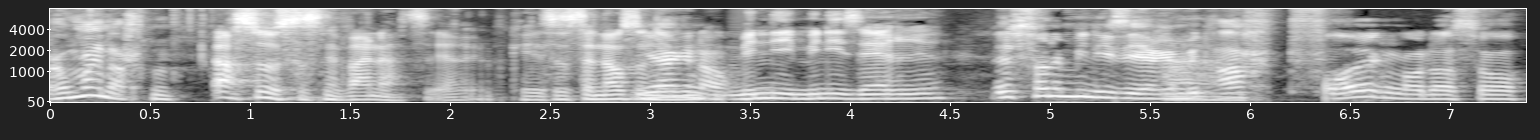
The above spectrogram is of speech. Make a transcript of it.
Um Weihnachten. Ach so, ist das eine Weihnachtsserie. Okay, ist das dann auch so eine ja, genau. Mini Miniserie? Das ist so eine Miniserie ah. mit acht Folgen oder so.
